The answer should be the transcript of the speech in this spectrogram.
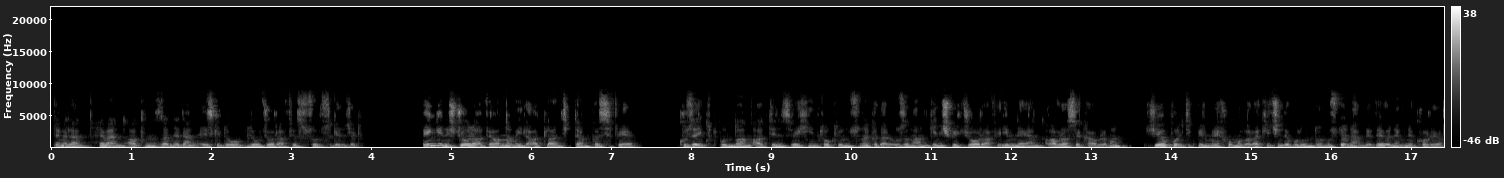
Temelen hemen aklınıza neden eski Doğu bloğu coğrafyası sorusu gelecek. En geniş coğrafya anlamıyla Atlantik'ten Pasifik'e, Kuzey Kutbu'ndan Akdeniz ve Hint Okyanusu'na kadar uzanan geniş bir coğrafya imleyen Avrasya kavramı, jeopolitik bir mefhum olarak içinde bulunduğumuz dönemde de önemini koruyor.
